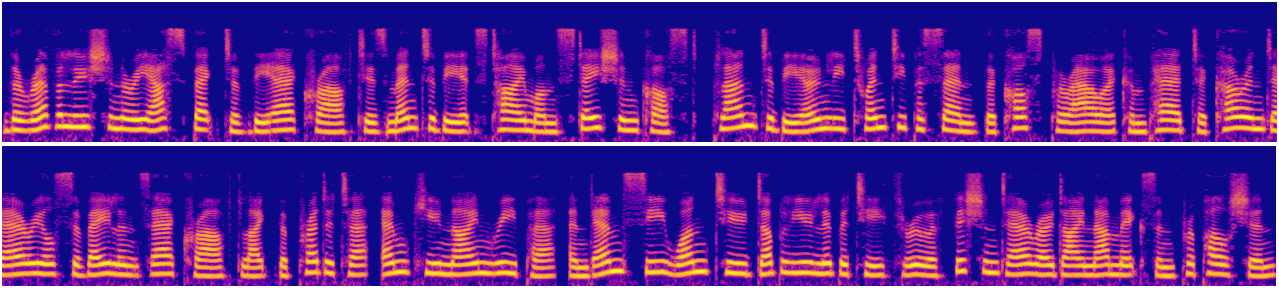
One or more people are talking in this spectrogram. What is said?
The revolutionary aspect of the aircraft is meant to be its time on station cost, planned to be only 20% the cost per hour compared to current aerial surveillance aircraft like the Predator, MQ-9 Reaper, and MC-12W Liberty through efficient aerodynamics and propulsion,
